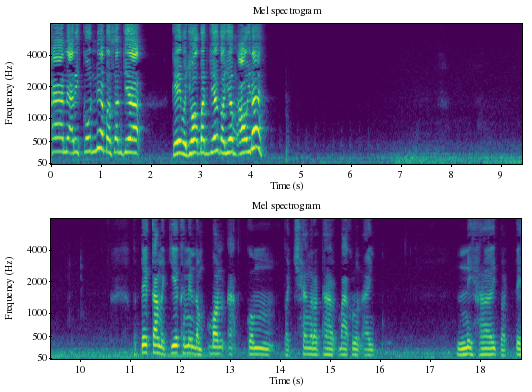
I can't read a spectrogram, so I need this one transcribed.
ថាអ្នករិះគន់នេះបើសិនជា គេមកយកបិណ្ឌយើងក៏យើងមិនឲ្យដែរប្រទេសកម្ពុជាគ្មានតំបន់អគមប្រឆាំងរដ្ឋាភិបាលខ្លួនឯង នេះហើយប្រទេស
